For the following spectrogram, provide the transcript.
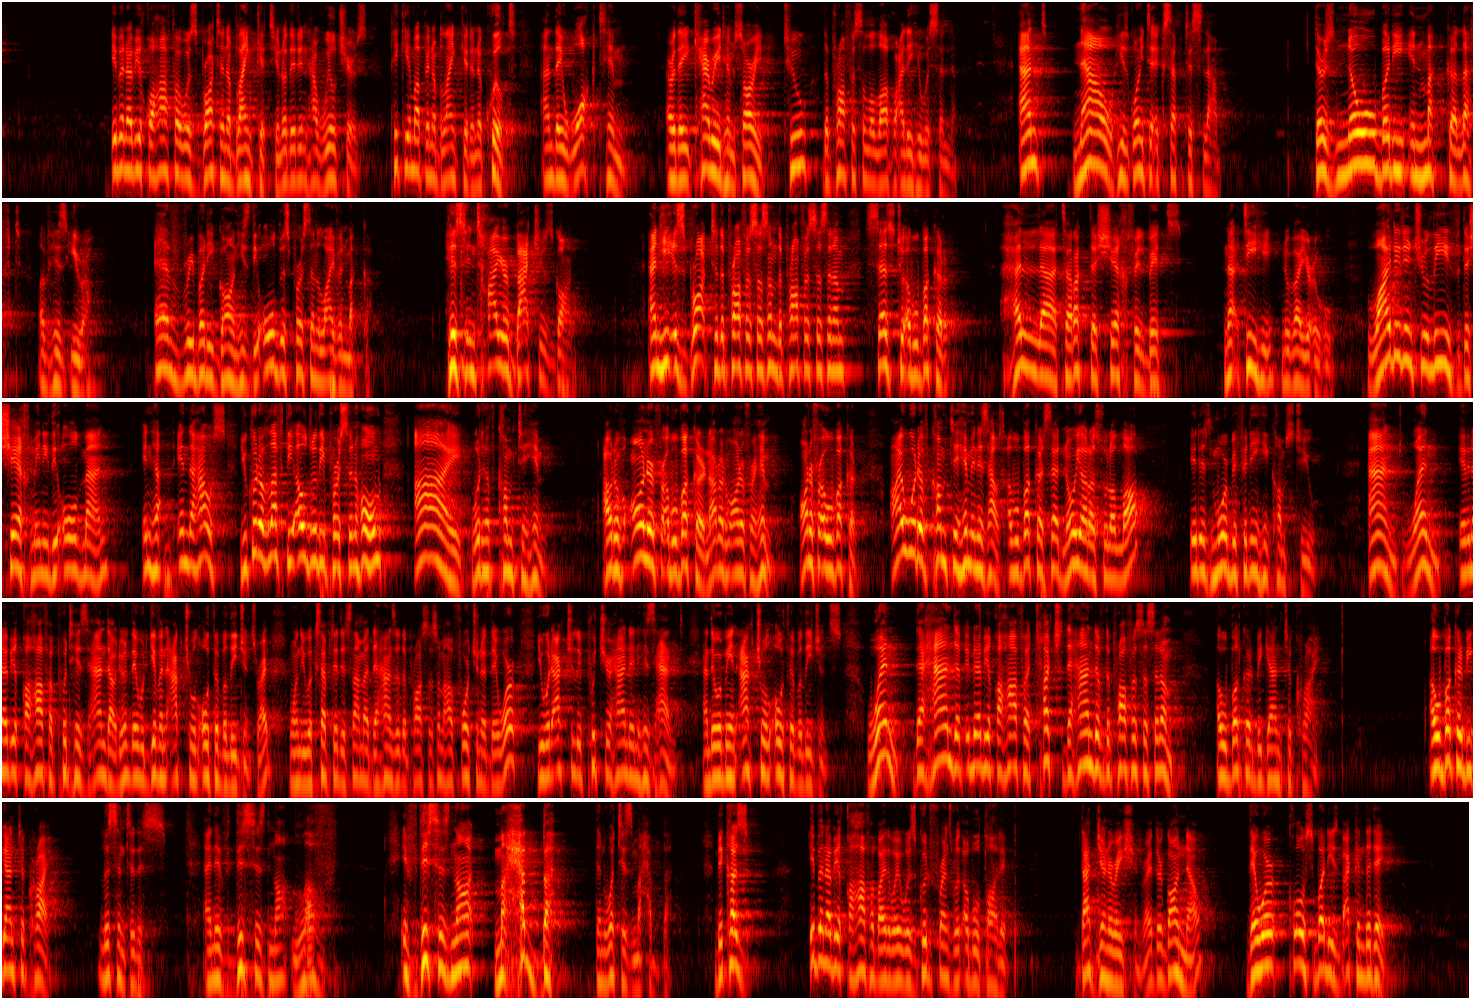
Ibn Abi Quhafa was brought in a blanket. You know, they didn't have wheelchairs. Pick him up in a blanket and a quilt, and they walked him, or they carried him, sorry, to the Prophet wasallam. And now he's going to accept Islam. There's nobody in Mecca left of his era. Everybody gone. He's the oldest person alive in Mecca. His entire batch is gone. And he is brought to the Prophet. The Prophet says to Abu Bakr, هلا تركت الشيخ في البيت نأتيه نبايعه Why didn't you leave the sheikh, meaning the old man, in, in the house? You could have left the elderly person home. I would have come to him. Out of honor for Abu Bakr, not out of honor for him. Honor for Abu Bakr. I would have come to him in his house. Abu Bakr said, No, Ya Rasulullah, it is more befitting he comes to you. And when Ibn Abi Quhafa put his hand out, you know, they would give an actual oath of allegiance, right? When you accepted Islam at the hands of the Prophet, how fortunate they were, you would actually put your hand in his hand, and there would be an actual oath of allegiance. When the hand of Ibn Abi Quhafa touched the hand of the Prophet, Abu Bakr began to cry. Abu Bakr began to cry. Listen to this. And if this is not love, if this is not mahabbah, then what is mahabbah? Because Ibn Abi Quhafa, by the way, was good friends with Abu Talib. That generation, right? They're gone now. They were close buddies back in the day.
